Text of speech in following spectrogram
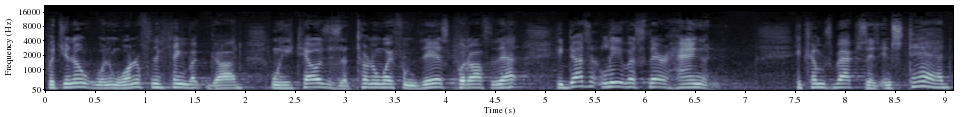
But you know, one wonderful thing about God, when He tells us to turn away from this, put off that, He doesn't leave us there hanging. He comes back and says, instead,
